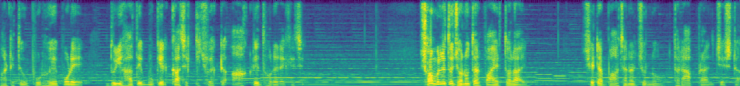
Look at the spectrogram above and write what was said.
মাটিতে উপুর হয়ে পড়ে দুই হাতে বুকের কাছে কিছু একটা আঁকড়ে ধরে রেখেছে। সম্মিলিত জনতার পায়ের তলায় সেটা বাঁচানোর জন্য তার আপ্রাণ চেষ্টা,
